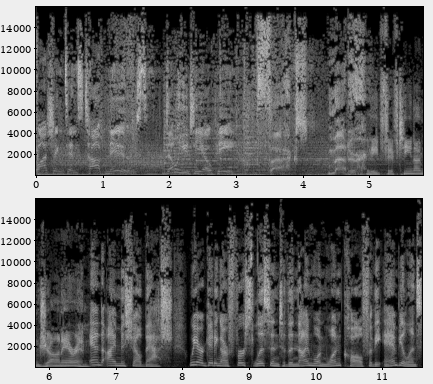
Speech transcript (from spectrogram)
Washington's top news. WTOP. Facts matter. 815, I'm John Aaron. And I'm Michelle Bash. We are getting our first listen to the 911 call for the ambulance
